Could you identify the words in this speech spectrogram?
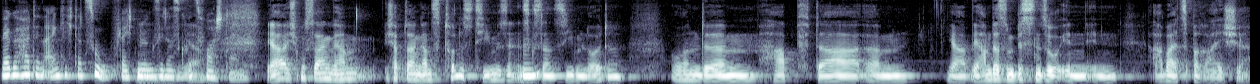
Wer gehört denn eigentlich dazu? Vielleicht mögen Sie das kurz ja. vorstellen. Ja, ich muss sagen, wir haben, ich habe da ein ganz tolles Team. Wir sind mhm. insgesamt sieben Leute und ähm, habe da, ähm, ja, wir haben das ein bisschen so in, in Arbeitsbereiche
